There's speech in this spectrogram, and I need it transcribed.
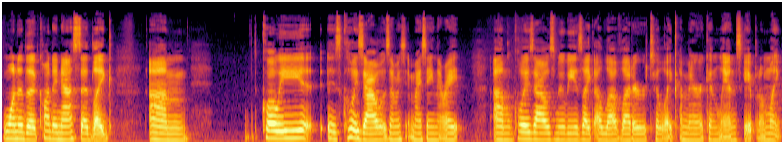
one of the Condé Nast said like, um, Chloe is Chloe Zhao. Is am I, am I saying that right? Um, Chloe Zhao's movie is like a love letter to like American landscape, and I'm like,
